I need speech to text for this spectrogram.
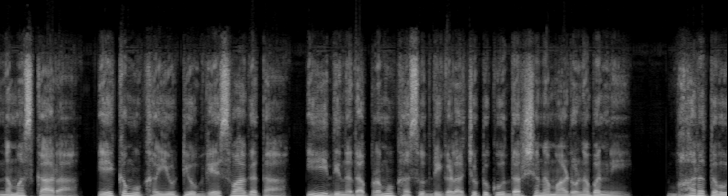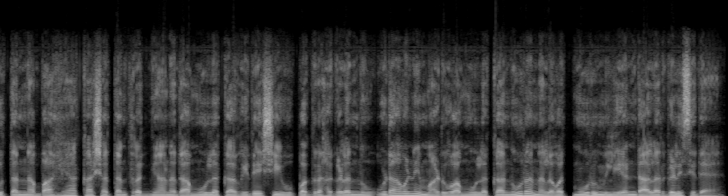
ನಮಸ್ಕಾರ, ಏಕಮುಖ ಯೂಟ್ಯೂಬ್ಗೆ ಸ್ವಾಗತ. ಈ ದಿನದ ಪ್ರಮುಖ ಸುದ್ದಿಗಳ ಚುಟುಕು ದರ್ಶನ ಮಾಡೋಣ ಬನ್ನಿ. ಭಾರತವು ತನ್ನ ಬಾಹ್ಯಾಕಾಶ ತಂತ್ರಜ್ಞಾನದ ಮೂಲಕ ವಿದೇಶಿ ಉಪಗ್ರಹಗಳನ್ನು ಉಡಾವಣೆ ಮಾಡುವ ಮೂಲಕ ನೂರ ನಲವತ್ಮೂರು ಮಿಲಿಯನ್ ಡಾಲರ್ ಗಳಿಸಿದೆ.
